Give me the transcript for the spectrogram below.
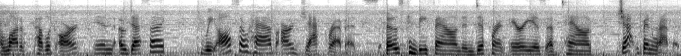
a lot of public art in Odessa. We also have our jackrabbits. Those can be found in different areas of town. Jack Ben Rabbit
